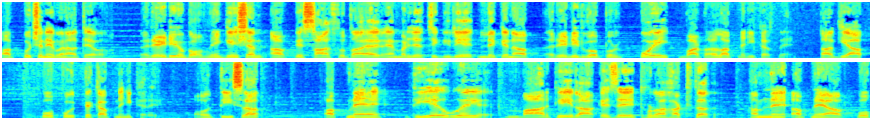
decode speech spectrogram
आप कुछ नहीं बनाते हो। रेडियो कम्युनिकेशन आपके साथ होता है इमरजेंसी के लिए, लेकिन आप रेडियो के ऊपर कोई वार्तालाप नहीं करते, ताकि आप वो पिकअप नहीं करें। और तीसरा अपने दिए हुए मार के इलाके से थोड़ा हटकर हमने अपने आप को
